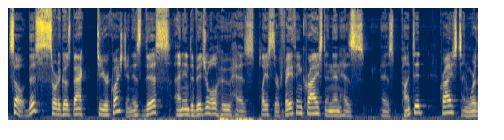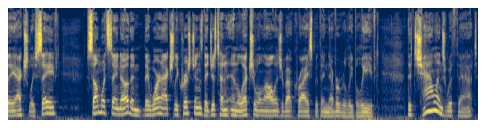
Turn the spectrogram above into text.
So, this sort of goes back to your question. Is this an individual who has placed their faith in Christ and then has, has punted? Christ and were they actually saved? Some would say no, then they weren't actually Christians. They just had an intellectual knowledge about Christ, but they never really believed. The challenge with that,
